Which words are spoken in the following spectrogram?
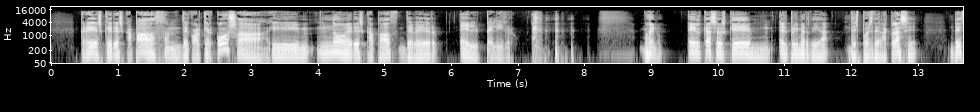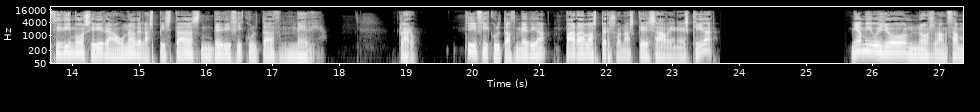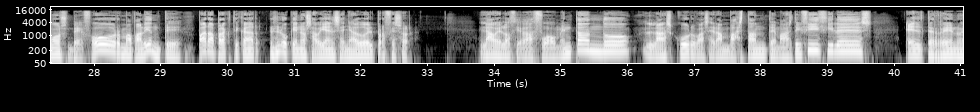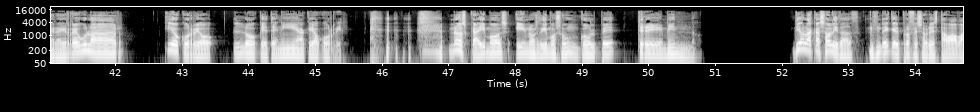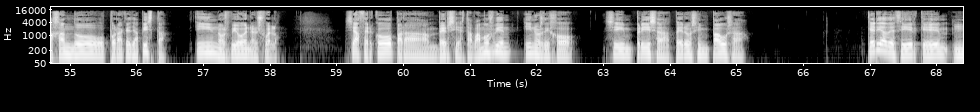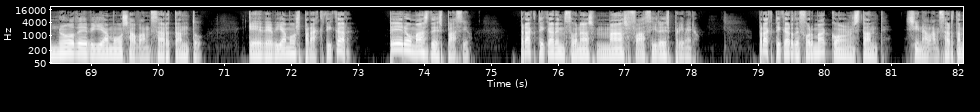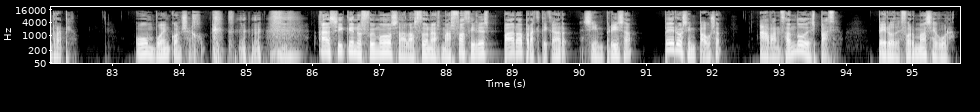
crees que eres capaz de cualquier cosa y no eres capaz de ver el peligro. bueno, el caso es que mm, el primer día, después de la clase, decidimos ir a una de las pistas de dificultad media. Claro, dificultad media para las personas que saben esquiar. Mi amigo y yo nos lanzamos de forma valiente para practicar lo que nos había enseñado el profesor. La velocidad fue aumentando, las curvas eran bastante más difíciles, el terreno era irregular y ocurrió lo que tenía que ocurrir. nos caímos y nos dimos un golpe tremendo. Dio la casualidad de que el profesor estaba bajando por aquella pista y nos vio en el suelo. Se acercó para ver si estábamos bien y nos dijo sin prisa, pero sin pausa. Quería decir que no debíamos avanzar tanto, que debíamos practicar, pero más despacio. Practicar en zonas más fáciles primero. Practicar de forma constante sin avanzar tan rápido. Un buen consejo. Así que nos fuimos a las zonas más fáciles para practicar sin prisa, pero sin pausa, avanzando despacio, pero de forma segura.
